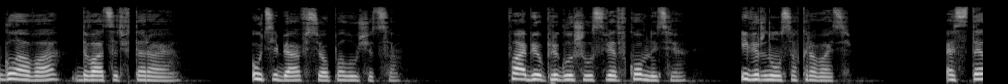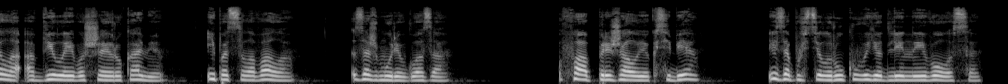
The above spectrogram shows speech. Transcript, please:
Глава двадцать вторая. У тебя все получится. Фабио приглушил свет в комнате и вернулся в кровать. Эстелла обвила его шею руками и поцеловала, зажмурив глаза. Фаб прижал ее к себе и запустил руку в ее длинные волосы.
